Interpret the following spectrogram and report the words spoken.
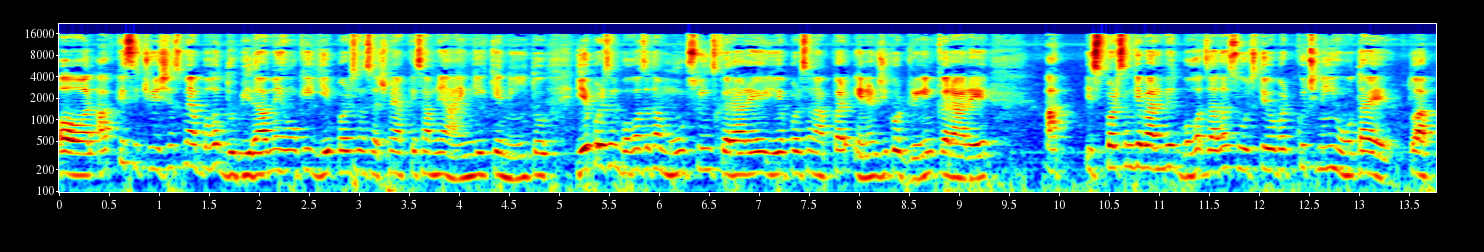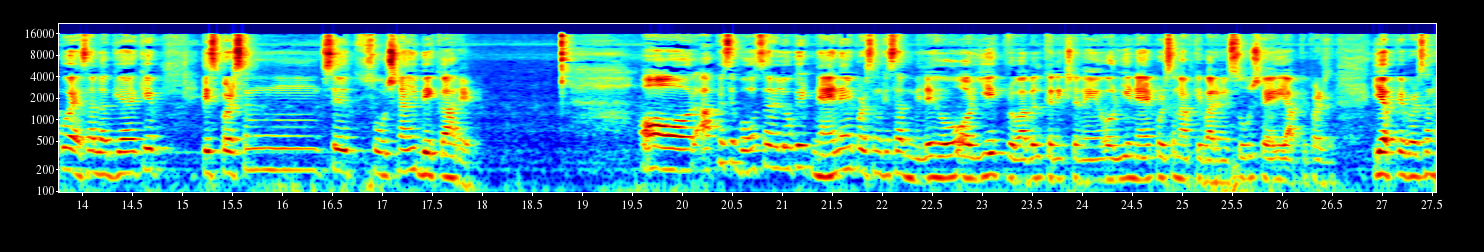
और आपके सिचुएशंस में आप बहुत दुविधा में हो कि ये पर्सन सच में आपके सामने आएँगे कि नहीं तो ये पर्सन बहुत ज़्यादा मूड स्विंग्स करा रहे ये पर्सन आपका एनर्जी को ड्रेन करा रहे आप इस पर्सन के बारे में बहुत ज़्यादा सोचते हो बट कुछ नहीं होता है तो आपको ऐसा लग गया है कि इस पर्सन से सोचना ही बेकार है। और आप में से बहुत सारे लोग एक नए नए पर्सन के साथ मिले हो और ये एक प्रोबेबल कनेक्शन है और ये नए पर्सन आपके बारे में सोच रहे हैं ये आपके पर्सन ये आपके पर्सन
